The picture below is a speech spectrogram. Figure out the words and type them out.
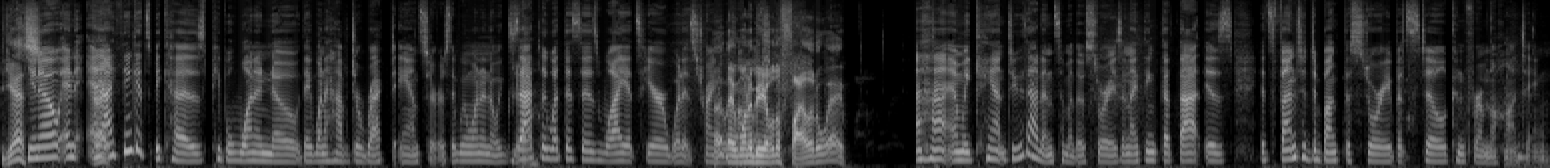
yes, You know, and, and Right. I think it's because people want to know, they want to have direct answers. They want to know exactly what this is, why it's here, what it's trying Uh, to they want to be able to file it away. Uh-huh, and we can't do that in some of those stories. And I think that that is, it's fun to debunk the story, but still confirm the haunting.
